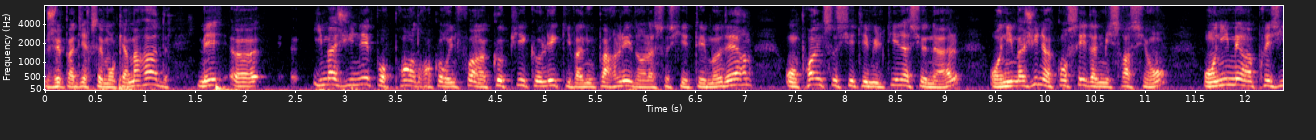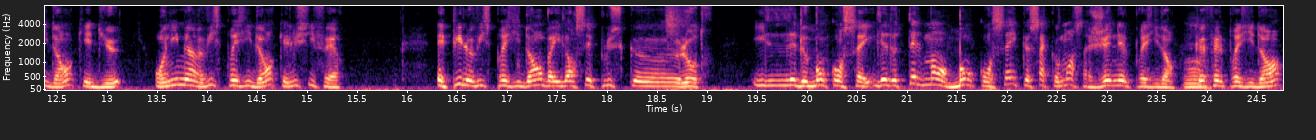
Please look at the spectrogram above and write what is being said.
je ne vais pas dire que c'est mon camarade, mais euh, imaginez pour prendre encore une fois un copier-coller qui va nous parler dans la société moderne, on prend une société multinationale, on imagine un conseil d'administration, on y met un président qui est Dieu, on y met un vice-président qui est Lucifer. Et puis le vice-président, ben, il en sait plus que l'autre. Il est de bons conseils. Il est de tellement bons conseils que ça commence à gêner le président. Que fait le président?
